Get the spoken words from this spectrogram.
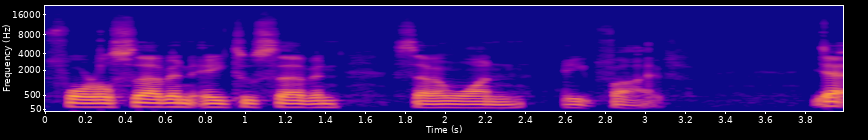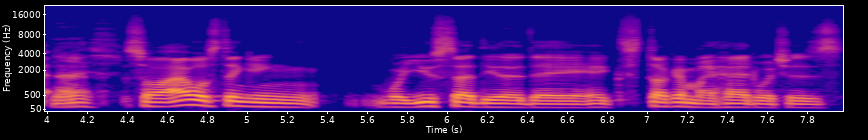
407 827 7185. Yeah. Nice. So I was thinking what you said the other day, it stuck in my head, which is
